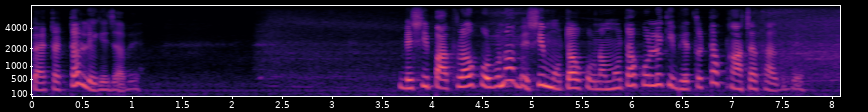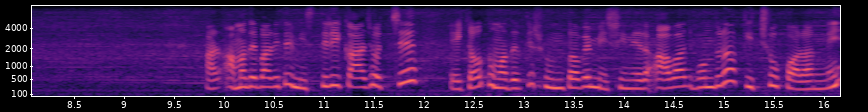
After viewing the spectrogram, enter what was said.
ব্যাটারটা লেগে যাবে। বেশি পাতলাও করব না, বেশি মোটাও করব না। মোটা করলে কি ভেতরটা কাঁচা থাকবে? আর আমাদের বাড়িতে মিস্ত্রি কাজ হচ্ছে, এটাও তোমাদেরকে শুনতে হবে মেশিনের আওয়াজ। বন্ধুরা, কিছু করার নেই।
